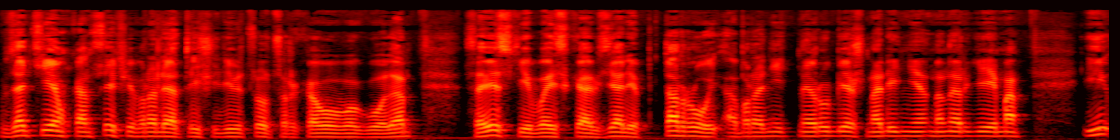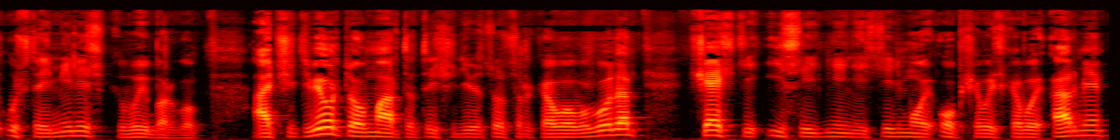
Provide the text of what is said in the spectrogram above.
Затем, в конце февраля 1940 года, советские войска взяли второй оборонительный рубеж на линии Маннергейма и устремились к Выборгу. А 4 марта 1940 года части и соединения 7-й общевойсковой армии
